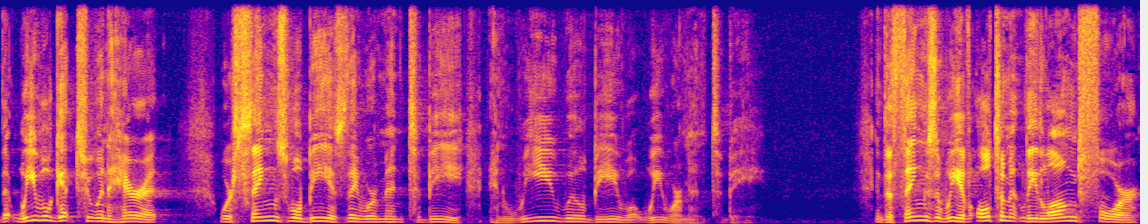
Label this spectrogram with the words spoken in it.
that we will get to inherit where things will be as they were meant to be, and we will be what we were meant to be. And the things that we have ultimately longed for,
